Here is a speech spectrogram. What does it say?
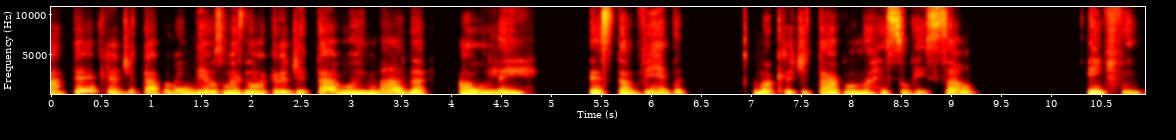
Até acreditavam em Deus, mas não acreditavam em nada além desta vida, não acreditavam na ressurreição, enfim.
